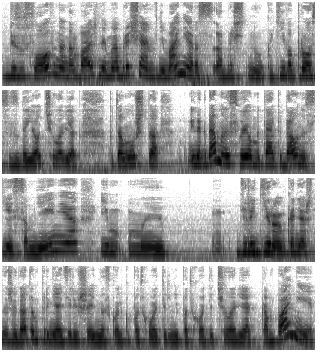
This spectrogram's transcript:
безусловно, нам важно, и мы обращаем внимание, раз, обращ... ну, какие вопросы вопросы задает человек, потому что иногда мы на своем этапе, да, у нас есть сомнения, и мы делегируем, конечно же, да, там принятие решений, насколько подходит или не подходит человек компании,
